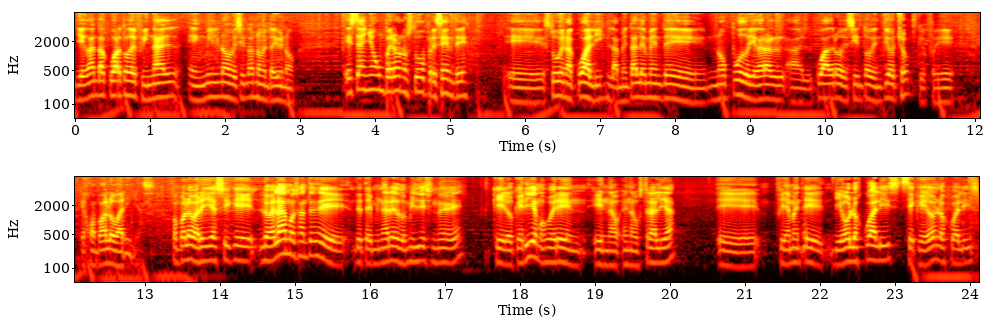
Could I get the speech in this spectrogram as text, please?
llegando a cuartos de final en 1991. Este año un peruano estuvo presente, eh, estuvo en Aquali, lamentablemente no pudo llegar al, al cuadro de 128, que fue que Juan Pablo Varillas. Juan Pablo Varilla, así que lo hablábamos antes de, terminar el 2019, que lo queríamos ver en, en, Au- en Australia. Eh, finalmente llegó los qualis, se quedó en los qualis,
